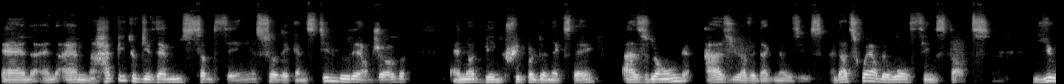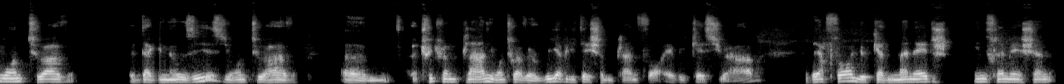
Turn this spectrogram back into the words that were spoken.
and and i'm happy to give them something so they can still do their job and not being crippled the next day as long as you have a diagnosis. And that's where the whole thing starts. You want to have a diagnosis, you want to have um, a treatment plan, you want to have a rehabilitation plan for every case you have. Therefore, you can manage inflammation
